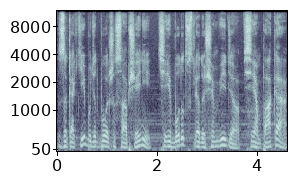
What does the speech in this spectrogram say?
За какие будет больше сообщений, те и будут в следующем видео. Всем пока!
